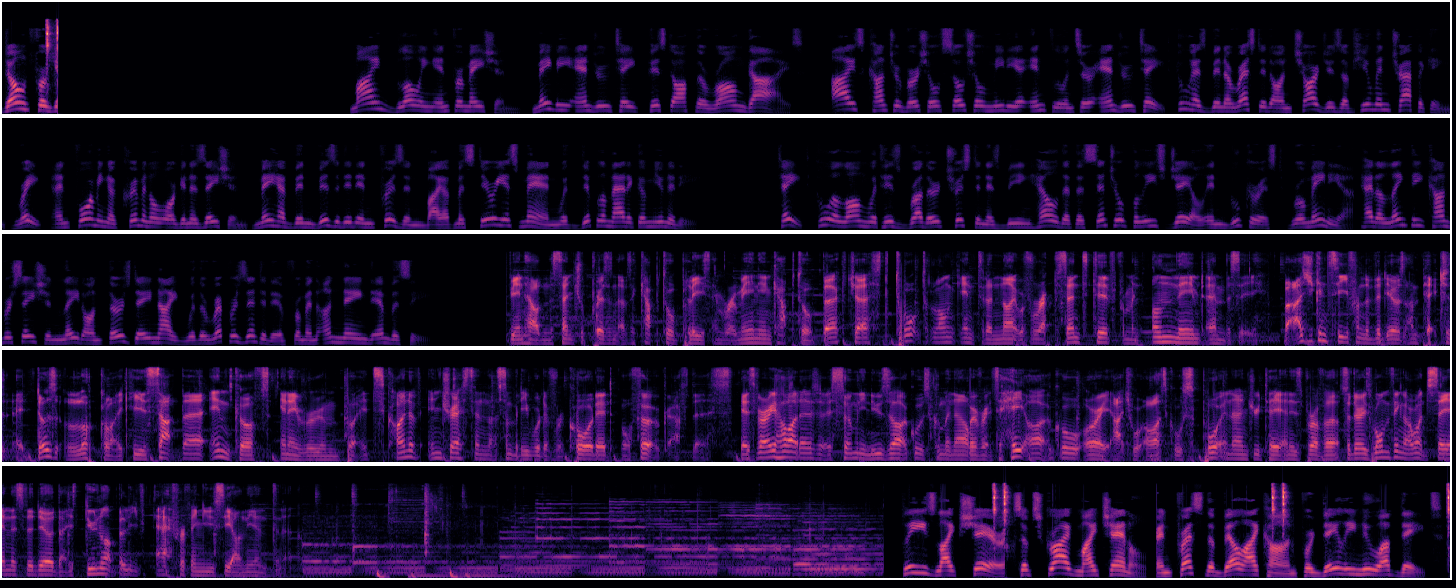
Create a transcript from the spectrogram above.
Don't forget Mind-blowing information. Maybe Andrew Tate pissed off the wrong guys. Eyes controversial social media influencer Andrew Tate, who has been arrested on charges of human trafficking, rape, and forming a criminal organization, may have been visited in prison by a mysterious man with diplomatic immunity. Tate, who along with his brother Tristan is being held at the Central Police Jail in Bucharest, Romania, had a lengthy conversation late on Thursday night with a representative from an unnamed embassy being held in the central prison of the capital police in Romanian capital Bucharest, talked long into the night with a representative from an unnamed embassy. But as you can see from the videos and pictures, it does look like he is sat there in cuffs in a room, but it's kind of interesting that somebody would have recorded or photographed this. It's very hard as there's so many news articles coming out, whether it's a hate article or a actual article supporting Andrew Tate and his brother. So there is one thing I want to say in this video, that is do not believe everything you see on the internet. Please like share, subscribe my channel, and press the bell icon for daily new updates.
